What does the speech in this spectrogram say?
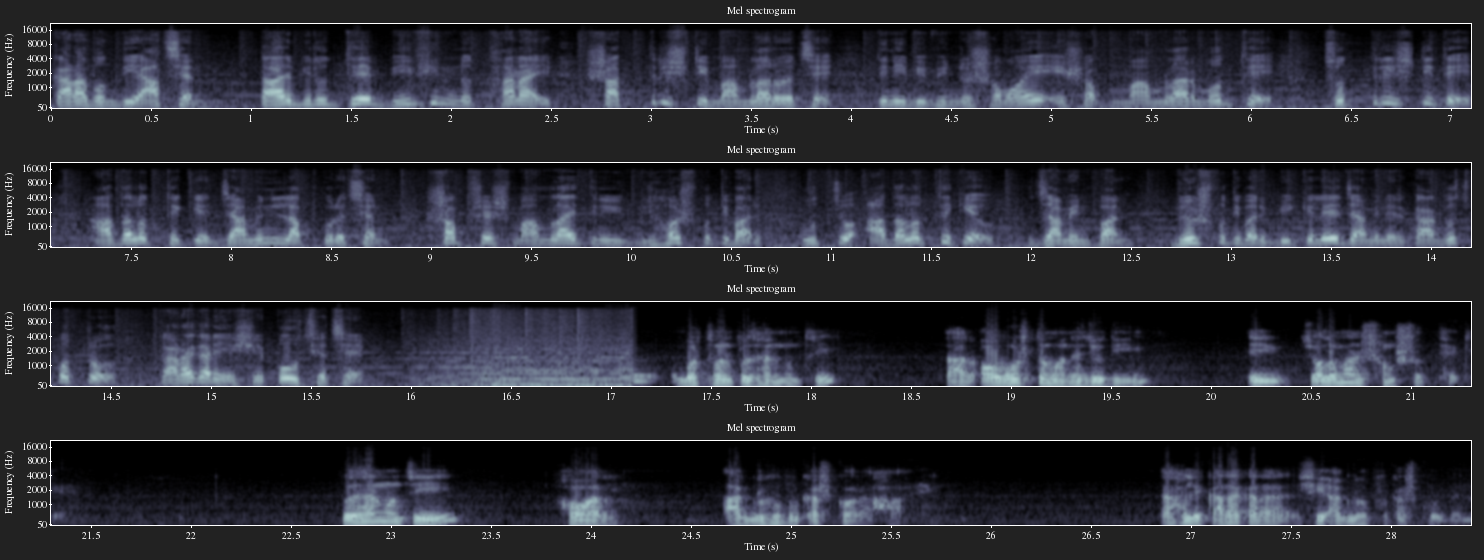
কারাবন্দী আছেন। তার বিরুদ্ধে বিভিন্ন থানায় সাত্রিশটি মামলা রয়েছে। তিনি বিভিন্ন সময়ে এসব মামলার মধ্যে ছত্রিশটিতে আদালত থেকে জামিন লাভ করেছেন। সবশেষ মামলায় তিনি বৃহস্পতিবার উচ্চ আদালত থেকেও জামিন পান। বৃহস্পতিবার বিকেলে জামিনের কাগজপত্র কারাগারে এসে পৌঁছেছে। বর্তমান প্রধানমন্ত্রী, তার অবর্তমানে যদি এই চলমান সংসদ থেকে প্রধানমন্ত্রী হওয়ার আগ্রহ প্রকাশ করা হয়, তাহলে কারা কারা সেই আগ্রহ প্রকাশ করবেন?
